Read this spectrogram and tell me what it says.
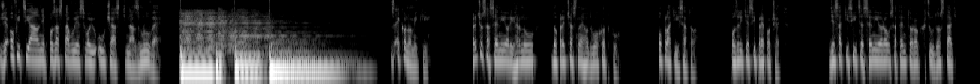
že oficiálne pozastavuje svoju účasť na zmluve. Z ekonomiky. Prečo sa seniory hrnú do predčasného dôchodku? Oplatí sa to. Pozrite si prepočet. 10 tisíce seniorov sa tento rok chcú dostať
